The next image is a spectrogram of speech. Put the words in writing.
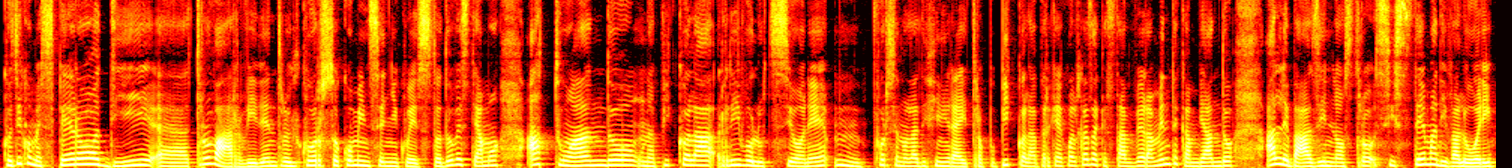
così come spero di eh, trovarvi dentro il corso Come insegni questo, dove stiamo attuando una piccola rivoluzione, mm, forse non la definirei troppo piccola perché è qualcosa che sta veramente cambiando alle basi il nostro sistema di valori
